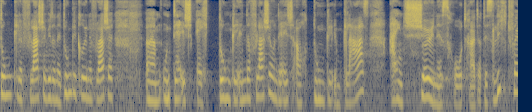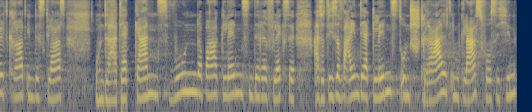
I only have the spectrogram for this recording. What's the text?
dunkle Flasche, wieder eine dunkelgrüne Flasche. Ähm, und der ist echt dunkel in der Flasche und der ist auch dunkel im Glas. Ein schönes Rot hat er. Das Licht fällt gerade in das Glas und da hat er ganz wunderbar glänzende Reflexe. Also dieser Wein, der glänzt und strahlt im Glas vor sich hin.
